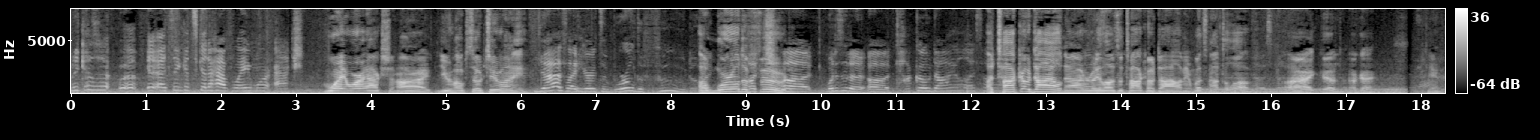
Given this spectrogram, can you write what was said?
Because uh, it, I think it's gonna have way more action. Way more action. All right. You hope so too, honey. Yes, I hear it's a world of food. A world of a food. uh, what is it? A, a Tacodile? I saw. A Tacodile. Now everybody loves a Tacodile. I mean, what's not to love? That was funny. All right. Good. Okay. Candy.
